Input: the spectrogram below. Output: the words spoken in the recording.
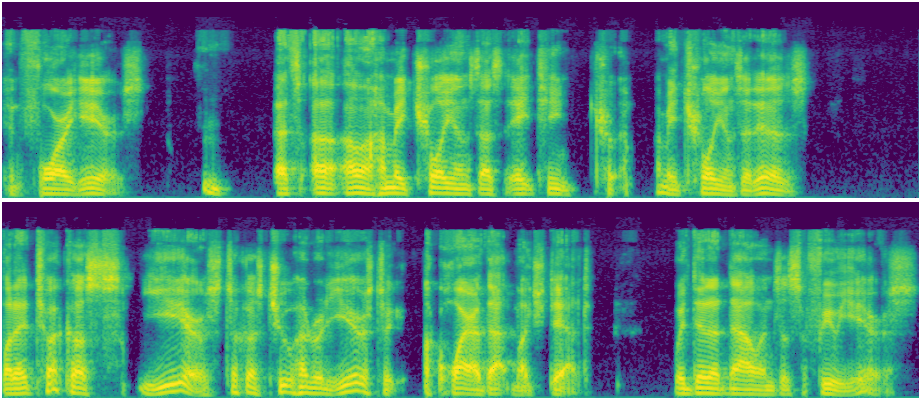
in four years. Hmm. That's, uh, I don't know how many trillions, that's 18, tr- how many trillions it is. But it took us years, took us 200 years to acquire that much debt. We did it now in just a few years.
